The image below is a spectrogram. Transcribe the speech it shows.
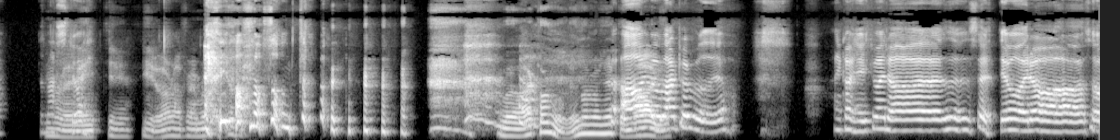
til neste år. du år. vente i fire år, da, før den Ja, blir noe sånt. Du må være tålmodig når man er på Ja, det hage. er tålmodig, ja. Han kan jo ikke være 70 år og så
